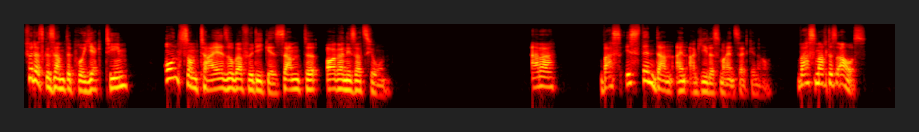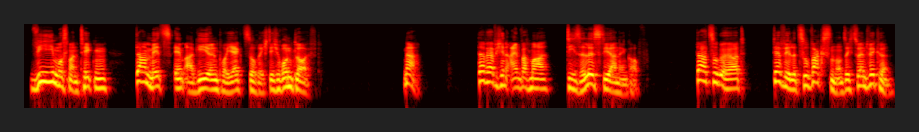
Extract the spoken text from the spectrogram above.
für das gesamte Projektteam und zum Teil sogar für die gesamte Organisation. Aber was ist denn dann ein agiles Mindset genau? Was macht es aus? Wie muss man ticken, damit's im agilen Projekt so richtig rund läuft? Na, da werfe ich Ihnen einfach mal diese Liste hier an den Kopf. Dazu gehört der Wille zu wachsen und sich zu entwickeln.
